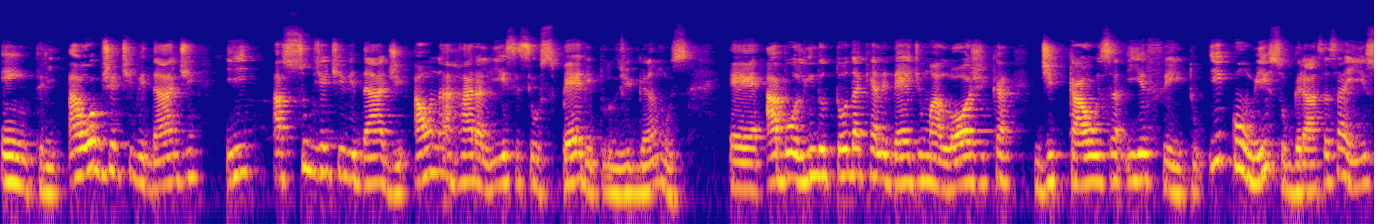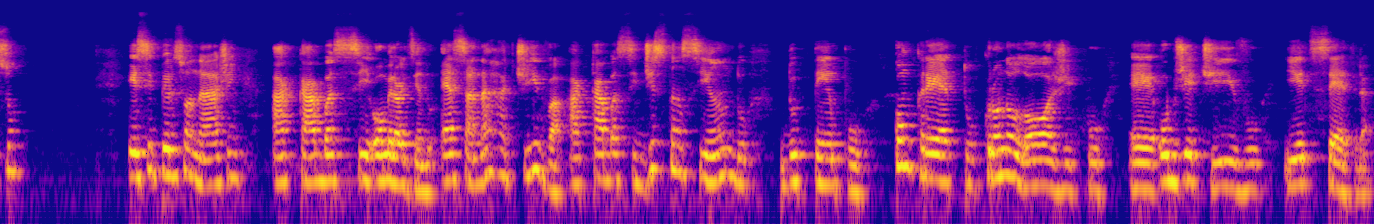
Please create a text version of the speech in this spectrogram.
entre a objetividade e a subjetividade ao narrar ali esses seus périplos, digamos, é, abolindo toda aquela ideia de uma lógica de causa e efeito. E com isso, graças a isso, esse personagem acaba se, ou melhor dizendo, essa narrativa acaba se distanciando do tempo concreto, cronológico, é, objetivo e etc.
